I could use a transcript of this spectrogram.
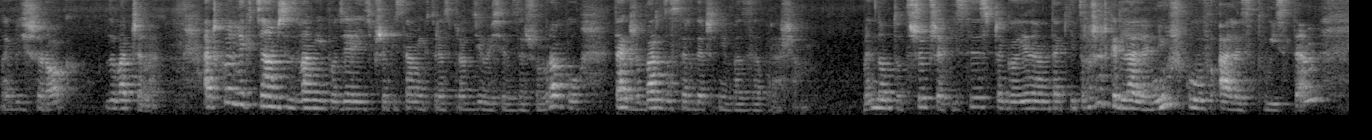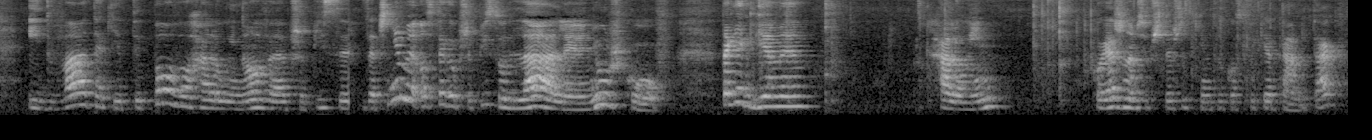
najbliższy rok. Zobaczymy. Aczkolwiek chciałam się z Wami podzielić przepisami, które sprawdziły się w zeszłym roku, także bardzo serdecznie Was zapraszam. Będą to trzy przepisy, z czego jeden taki troszeczkę dla leniuszków, ale z twistem i dwa takie typowo halloweenowe przepisy. Zaczniemy od tego przepisu dla leniuszków. Tak jak wiemy, Halloween kojarzy nam się przede wszystkim tylko z cukierkami, tak?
